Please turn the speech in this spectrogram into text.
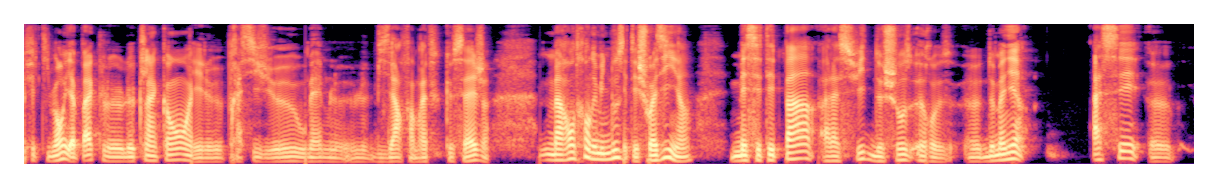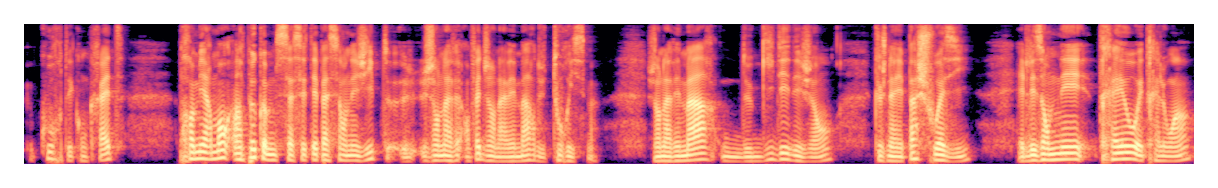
Effectivement, il n'y a pas que le, clinquant et le prestigieux ou même le, bizarre, enfin bref, que sais-je. Ma rentrée en 2012 était choisie, hein, mais c'était pas à la suite de choses heureuses. Euh, de manière assez euh, courte et concrète, premièrement, un peu comme ça s'était passé en Égypte, euh, j'en avais, en fait, j'en avais marre du tourisme. J'en avais marre de guider des gens que je n'avais pas choisis et de les emmener très haut et très loin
